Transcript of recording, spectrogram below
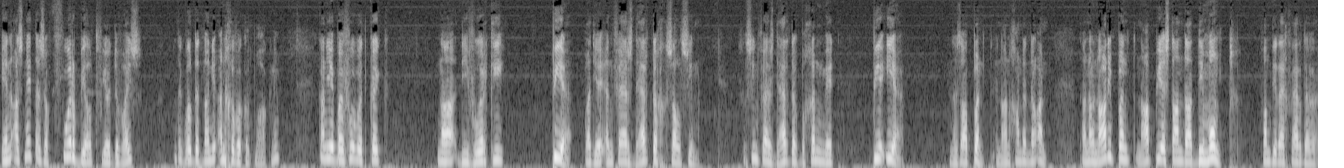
En as net as een voorbeeld vir jou te wees, want ek wil dit nou nie ingewikkeld maak nie, kan jy bijvoorbeeld kyk na die woordkie P, wat jy in vers 30 sal sien. Sal sien vers 30 begin met P-E, en is daar punt, en dan gaan dit nou aan. Dan nou na die punt, na P staan daar die mond van die rechtverdige.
